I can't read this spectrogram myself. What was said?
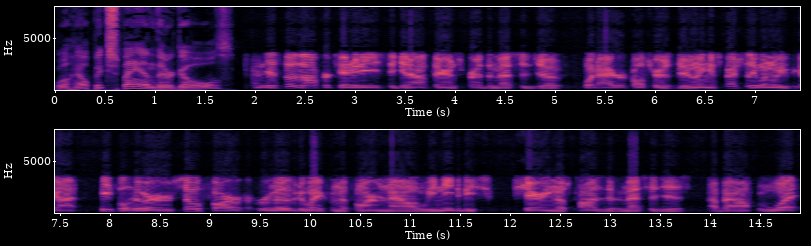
will help expand their goals. And just those opportunities to get out there and spread the message of what agriculture is doing, especially when we've got people who are so far removed away from the farm now. We need to be sharing those positive messages about what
